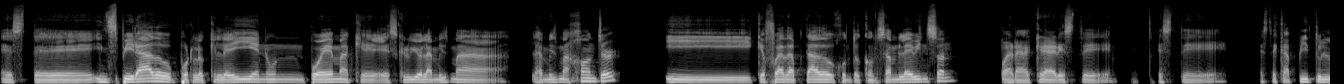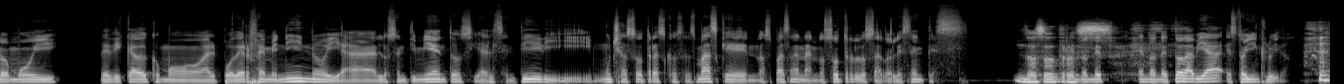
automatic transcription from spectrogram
este, inspirado por lo que leí en un poema que escribió la misma, la misma Hunter y que fue adaptado junto con Sam Levinson para crear este, este, este capítulo muy dedicado como al poder femenino y a los sentimientos y al sentir y muchas otras cosas más que nos pasan a nosotros los adolescentes, en Nosotros. donde, en donde todavía estoy incluido.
